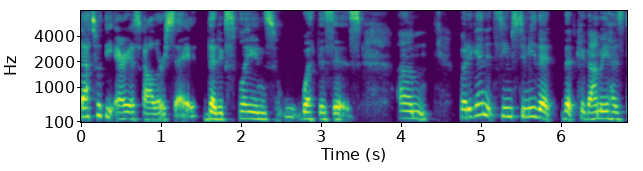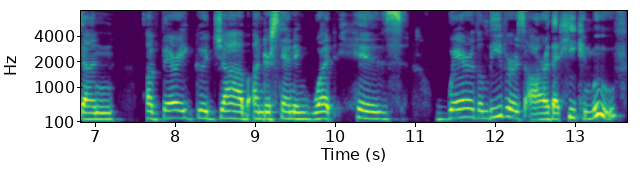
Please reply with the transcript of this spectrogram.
That's what the area scholars say that explains what this is. Um, but again it seems to me that that kagame has done a very good job understanding what his where the levers are that he can move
